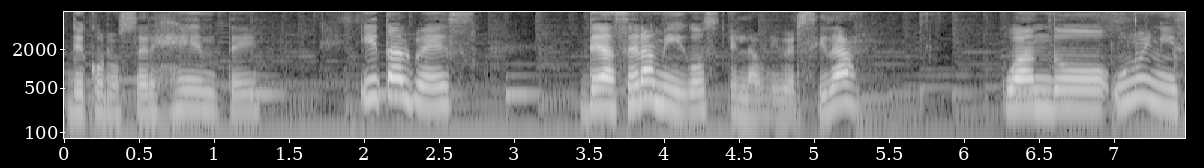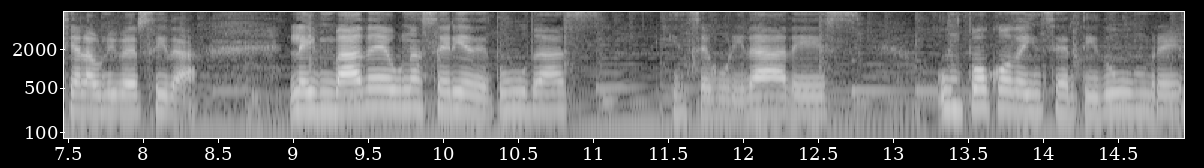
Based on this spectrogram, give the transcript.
de conocer gente y tal vez de hacer amigos en la universidad. Cuando uno inicia la universidad, le invade una serie de dudas, inseguridades, un poco de incertidumbre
